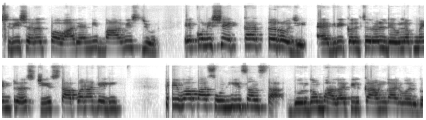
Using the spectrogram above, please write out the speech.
श्री शरद पवार यांनी बावीस जून एकोणीसशे एकाहत्तर रोजी ऍग्रिकल्चरल डेव्हलपमेंट ट्रस्टची स्थापना केली. तेव्हापासून ही संस्था दुर्गम भागातील कामगार वर्ग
